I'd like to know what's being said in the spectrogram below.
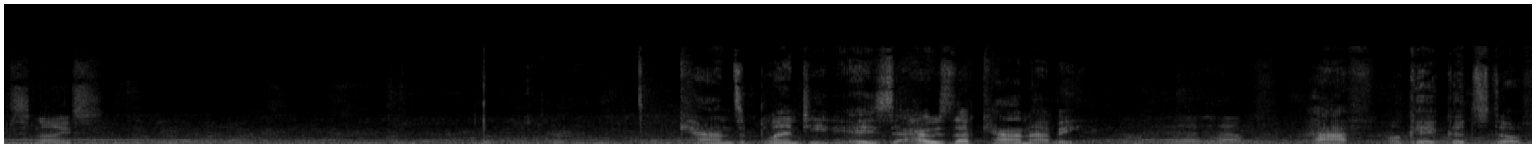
it's nice. Cans aplenty. Is how's that can, Abby? Half. Okay, good stuff.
